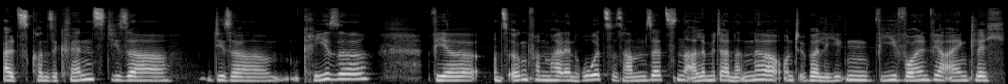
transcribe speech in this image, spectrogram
als Konsequenz dieser dieser Krise wir uns irgendwann mal in Ruhe zusammensetzen, alle miteinander und überlegen, wie wollen wir eigentlich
